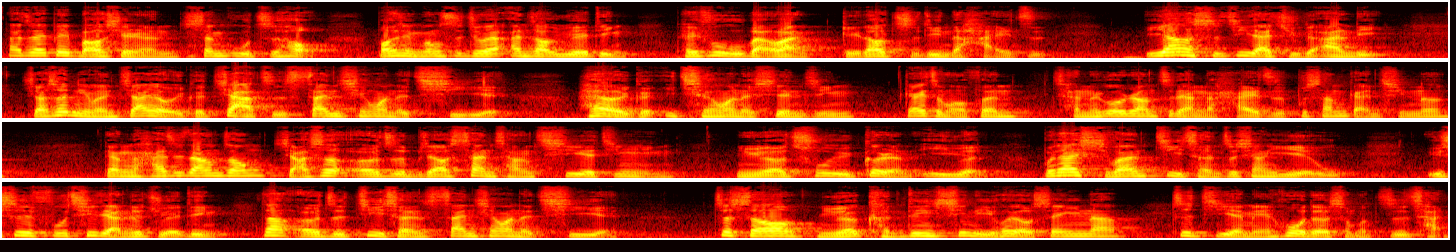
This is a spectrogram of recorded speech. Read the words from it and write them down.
那在被保险人身故之后，保险公司就会按照约定赔付五百万给到指定的孩子。一样实际来举个案例：假设你们家有一个价值三千万的企业，还有一个一千万的现金，该怎么分才能够让这两个孩子不伤感情呢？两个孩子当中，假设儿子比较擅长企业经营，女儿出于个人意愿不太喜欢继承这项业务，于是夫妻俩就决定让儿子继承三千万的企业。这时候，女儿肯定心里会有声音呢，自己也没获得什么资产，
